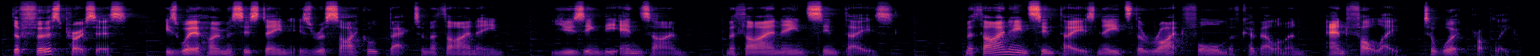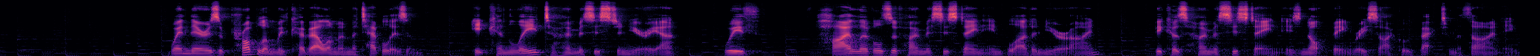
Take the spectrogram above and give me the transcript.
The first process is where homocysteine is recycled back to methionine using the enzyme methionine synthase. Methionine synthase needs the right form of cobalamin and folate to work properly. When there is a problem with cobalamin metabolism, it can lead to homocystinuria with high levels of homocysteine in blood and urine because homocysteine is not being recycled back to methionine,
